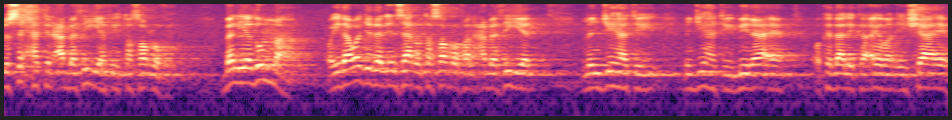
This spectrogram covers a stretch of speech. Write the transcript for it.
بصحة العبثية في تصرفه بل يذمها. وإذا وجد الإنسان تصرفا عبثيا من جهه من جهة بنائه وكذلك أيضا إنشائه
